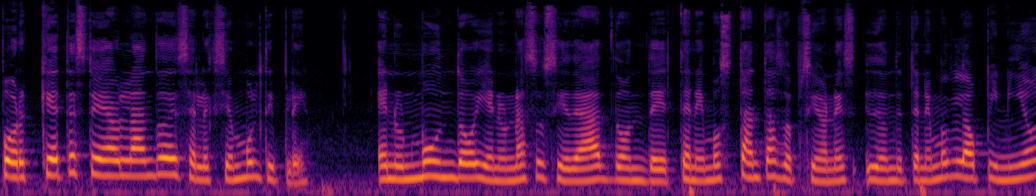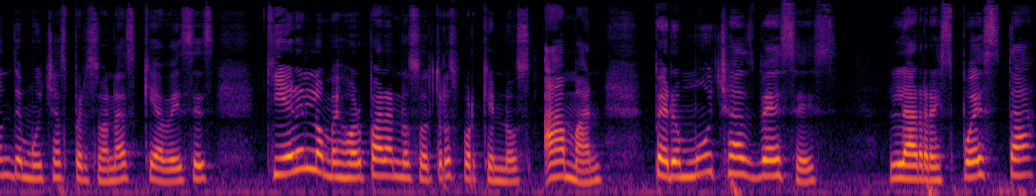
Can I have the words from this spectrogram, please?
¿Por qué te estoy hablando de selección múltiple? En un mundo y en una sociedad donde tenemos tantas opciones y donde tenemos la opinión de muchas personas que a veces quieren lo mejor para nosotros porque nos aman, pero muchas veces la respuesta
